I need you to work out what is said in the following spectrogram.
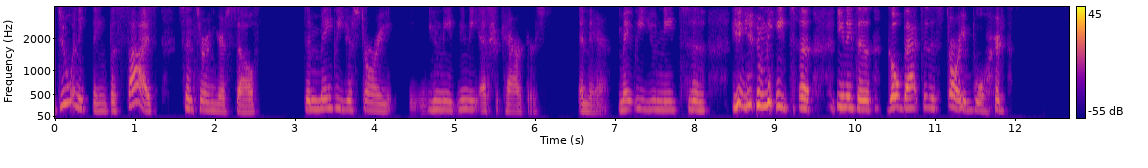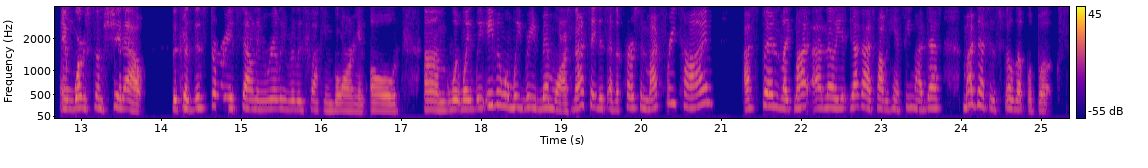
do anything besides centering yourself, then maybe your story you need you need extra characters in there. Maybe you need to you need to you need to go back to the storyboard and work some shit out because this story is sounding really really fucking boring and old. Um when, when we even when we read memoirs, and I say this as a person, my free time I spend like my I know y- y'all guys probably can't see my desk. My desk is filled up with books.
